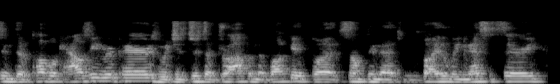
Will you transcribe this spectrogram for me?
into public housing repairs, which is just a drop in the bucket, but something that's vitally necessary.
